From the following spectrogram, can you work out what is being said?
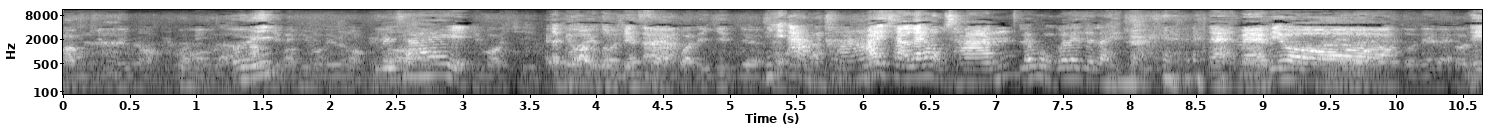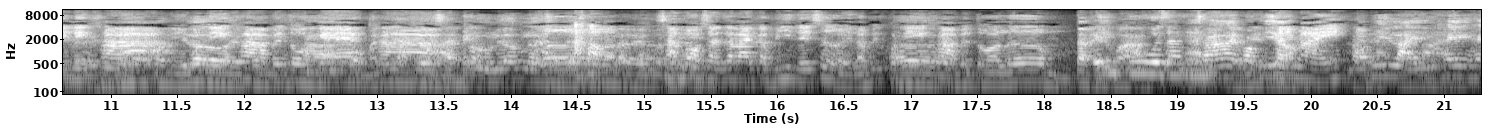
ความคิดเลยไม่ออกพี่บอกเฮ้ยพี่บอกพี่บอไม่ใช่พี่บอกคิดแต่พี่บอกเป็นคนคิดนะแสบกว่าที่คิดเยอะพี่อ่านค่ะไม่ชั้นแรของฉันแล้วผมก็เลยจะไล่ด้วยแหมแหมพี่บอกตัวนี้แหละนี่นี่ค่ะคนนี้เลยนี่ค่ะเป็นตัวแก้ค่ะฉันไม่รู้เรื่องเลยฉันบอกฉันจะไล่กับพี่เฉยๆแล้วพี่คนนี้ค่ะเป็นตัวเริ่ม แต่เป็พี่นกูจังใช่พราะพี่ใช่ไหมพราะพี่ไลฟ์ให้ให้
